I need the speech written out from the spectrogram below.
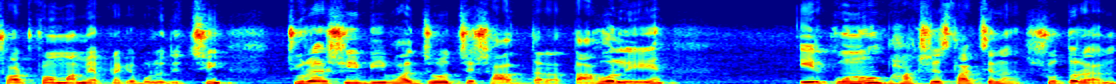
শর্ট ফর্ম আমি আপনাকে বলে দিচ্ছি। চুরাশি বিভাজ্য হচ্ছে সাত দ্বারা, তাহলে এর কোনো ভাগশেষ থাকছে না। সুতরাং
